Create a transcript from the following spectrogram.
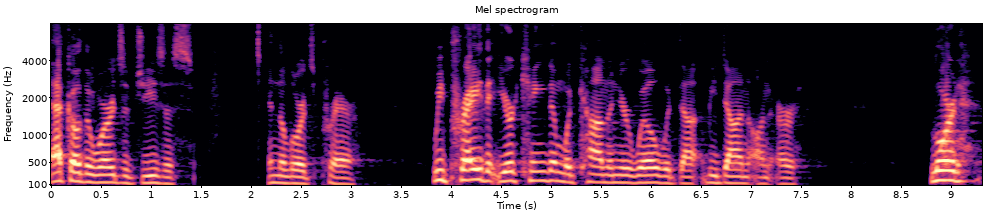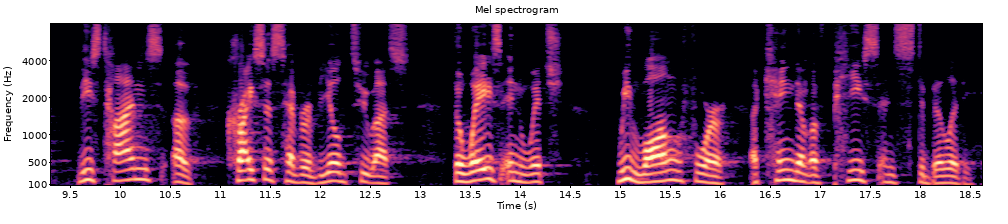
echo the words of Jesus in the Lord's Prayer. We pray that your kingdom would come and your will would do- be done on earth. Lord, these times of crisis have revealed to us the ways in which we long for a kingdom of peace and stability.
